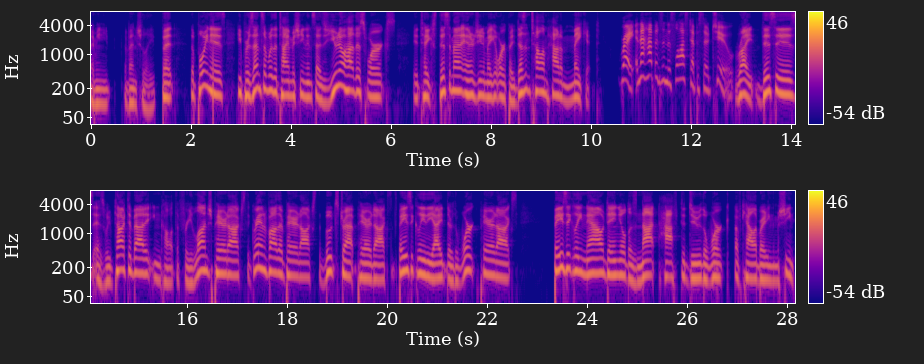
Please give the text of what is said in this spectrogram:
I mean, eventually. But the point is, he presents him with a time machine and says, "You know how this works. It takes this amount of energy to make it work, but he doesn't tell him how to make it." Right and that happens in this lost episode too Right. This is, as we've talked about it, you can call it the free lunch paradox, the grandfather paradox, the bootstrap paradox. It's basically the or the work paradox. Basically, now Daniel does not have to do the work of calibrating the machine,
